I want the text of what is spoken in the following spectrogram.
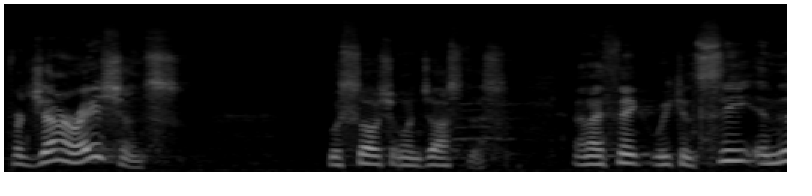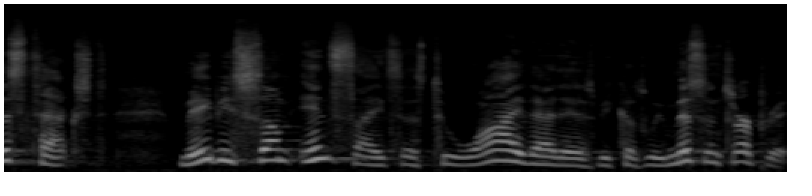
for generations with social injustice? And I think we can see in this text maybe some insights as to why that is because we misinterpret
